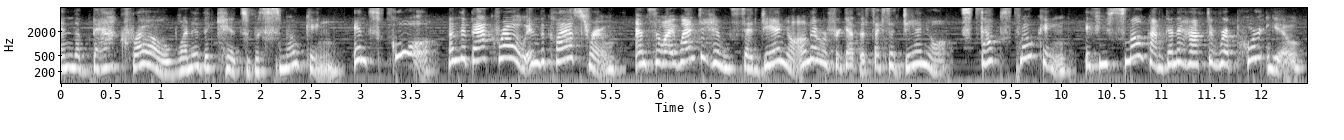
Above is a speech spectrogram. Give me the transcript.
in the back row, one of the kids was smoking in school, in the back row, in the classroom. And so I went to him and said, Daniel, I'll never forget this. I said, Daniel, stop smoking. If you smoke, I'm going to have to report you.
